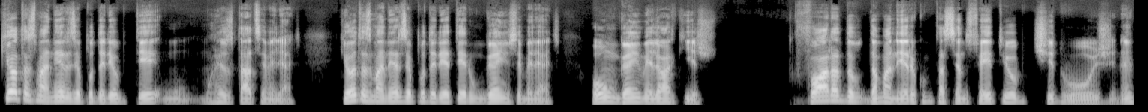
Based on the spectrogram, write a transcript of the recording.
Que outras maneiras eu poderia obter um, um resultado semelhante? Que outras maneiras eu poderia ter um ganho semelhante? ou um ganho melhor que isso. Fora do, da maneira como está sendo feito e obtido hoje. Né?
